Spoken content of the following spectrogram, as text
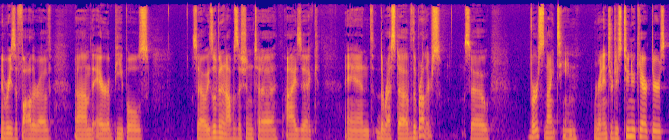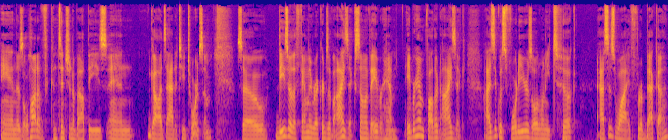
Remember, he's the father of um, the Arab peoples. So he's living in opposition to Isaac and the rest of the brothers. So, verse 19, we're going to introduce two new characters, and there's a lot of contention about these and God's attitude towards them. So, these are the family records of Isaac, son of Abraham. Abraham fathered Isaac. Isaac was 40 years old when he took as his wife Rebekah,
